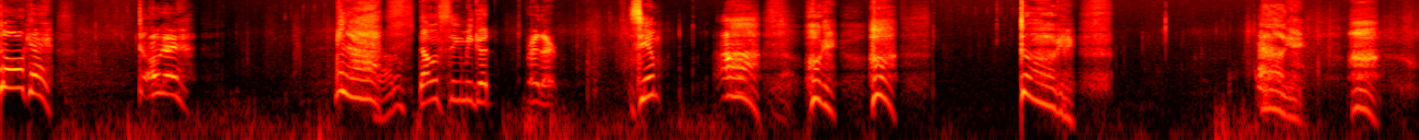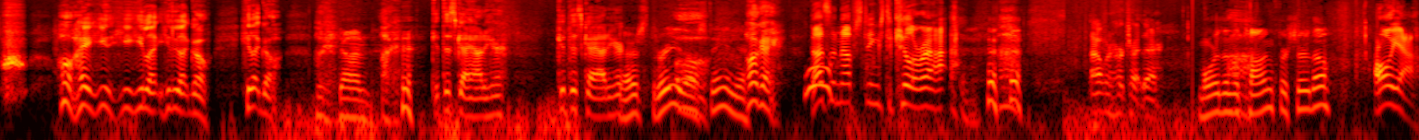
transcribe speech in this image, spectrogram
Okay. Okay. Ah, that one's stinging me good. Right there. See him? Ah. Okay. Ah. Okay. Okay. Ah. Oh, hey, he, he, he let he let go. He let go. Okay. Done. Okay. Get this guy out of here. Get this guy out of here. There's three of those oh. stinging you. Okay. Woo. That's enough stings to kill a rat. that one hurts right there. More than the ah. tongue for sure though? Oh yeah,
